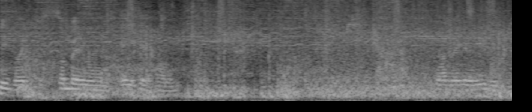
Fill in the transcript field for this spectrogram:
Need like somebody land a hit home. Not making it easy.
